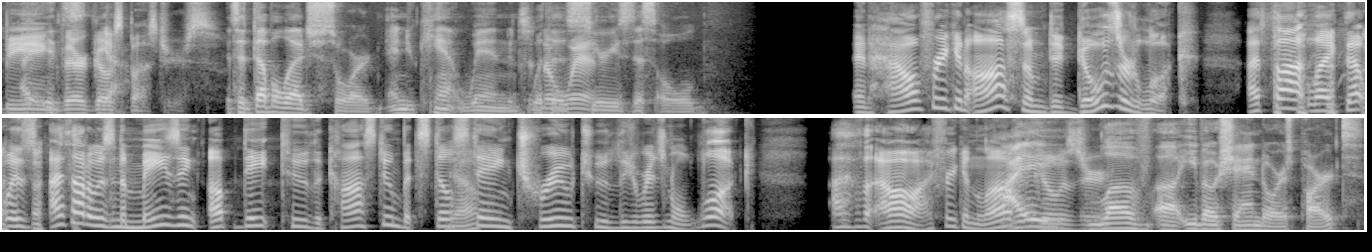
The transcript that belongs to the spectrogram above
being it's- their yeah. Ghostbusters. it's a double edged sword, and you can't win It's with a no-win. series this old. And how freaking awesome did Gozer look? I thought like that was I thought it was an amazing update to the costume, but still Yeah. staying true to the original look. I thought, oh, I freaking love I Gozer. love uh, Ivo Shandor's part.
